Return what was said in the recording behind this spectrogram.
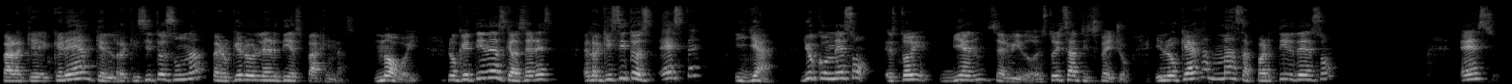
para que crea que el requisito es una, pero quiero leer 10 páginas. No, güey. Lo que tienes que hacer es, el requisito es este y ya. Yo con eso estoy bien servido, estoy satisfecho. Y lo que haga más a partir de eso es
